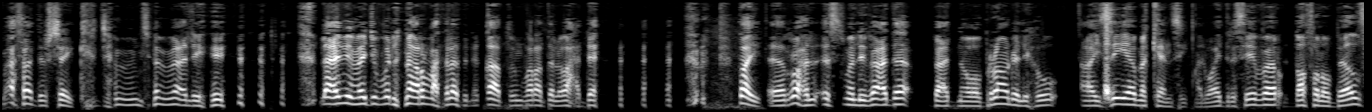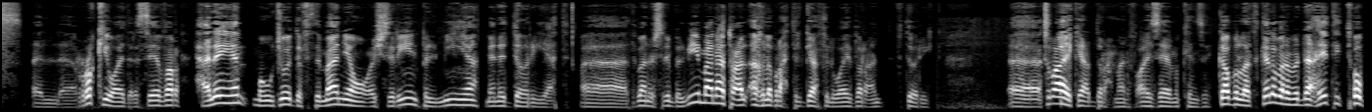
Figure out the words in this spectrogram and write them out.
ما فاد بشيء. جم- مجمع لي. لاعبين ما يجيبون لنا أربع ثلاث نقاط في المباراة الواحدة. طيب نروح الاسم اللي بعده بعد نوا براون اللي هو ايزيا ماكنزي ال wide receiver Buffalo Bills ال rookie wide receiver حاليا موجود في 28% من الدوريات. آه 28% معناته على الأغلب راح تلقاه في ال waiver عند في دوريك آه، إيش رأيك يا عبد الرحمن في ايزيا ماكنزي قبل أتكلم أنا من ناحيتي top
